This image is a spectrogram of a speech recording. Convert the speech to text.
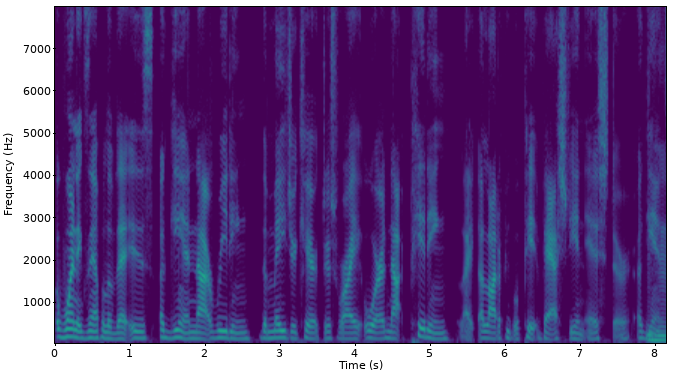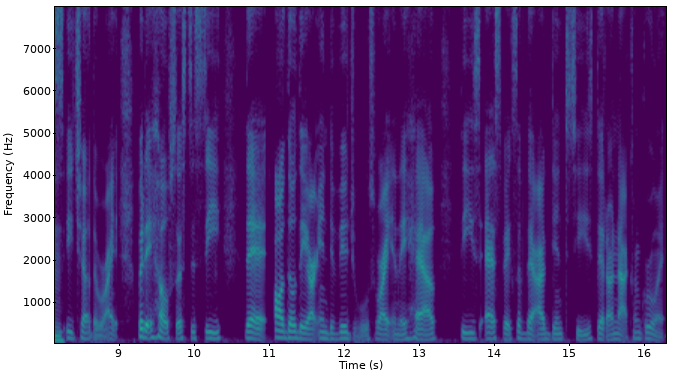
one example of that is again not reading the major characters right or not pitting like a lot of people pit Vashti and Esther against each other right but it helps us to see that although they are individuals, right, and they have these aspects of their identities that are not congruent,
